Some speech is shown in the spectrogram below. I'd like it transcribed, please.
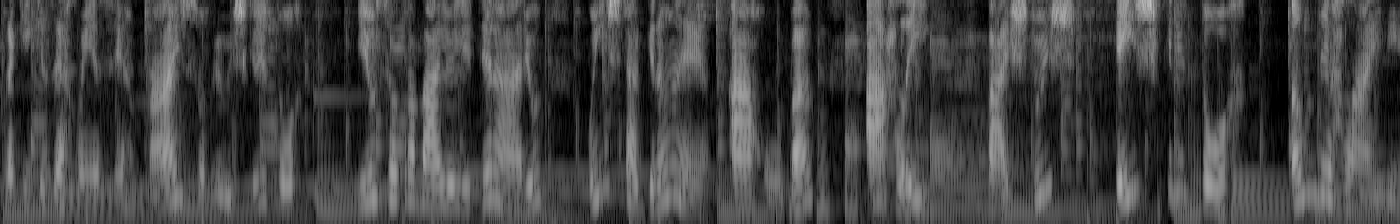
Para quem quiser conhecer mais sobre o escritor e o seu trabalho literário, o Instagram é Arley Bastos, escritor underline.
